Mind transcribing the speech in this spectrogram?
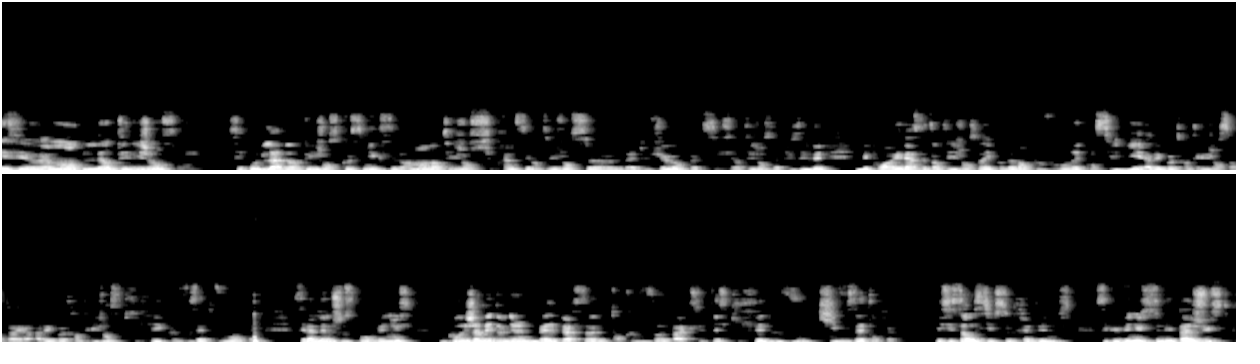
Et c'est vraiment l'intelligence c'est au-delà de l'intelligence cosmique, c'est vraiment l'intelligence suprême, c'est l'intelligence euh, bah, de Dieu en fait, c'est l'intelligence la plus élevée. Mais pour arriver à cette intelligence-là, il faut d'abord que vous vous réconciliez avec votre intelligence intérieure, avec votre intelligence qui fait que vous êtes vous en fait. C'est la même chose pour Vénus. Vous pourrez jamais devenir une belle personne tant que vous n'aurez pas accepté ce qui fait de vous qui vous êtes en fait. Et c'est ça aussi le secret de Vénus. C'est que Vénus, ce n'est pas juste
